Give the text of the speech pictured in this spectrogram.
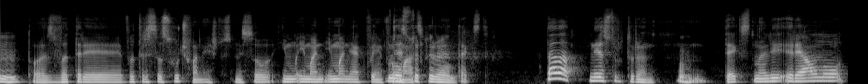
Mm-hmm. Тоест вътре, вътре се случва нещо. В смисъл, има, има, има някаква информация. Не е структуриран текст. Да, да, не е структурен mm-hmm. текст. Нали? Реално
